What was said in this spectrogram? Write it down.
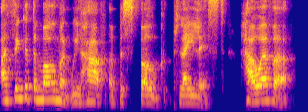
I think at the moment we have a bespoke playlist. However,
